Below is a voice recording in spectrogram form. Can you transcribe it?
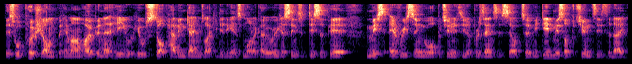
this will push on for him. I'm hoping that he he'll stop having games like he did against Monaco, where he just seems to disappear, miss every single opportunity that presents itself to him. He did miss opportunities today,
